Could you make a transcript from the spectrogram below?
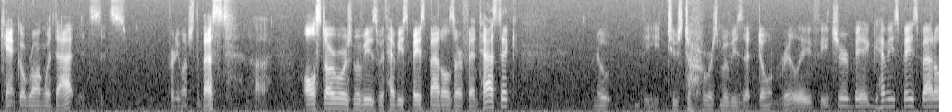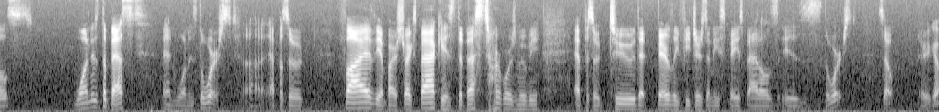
can't go wrong with that. It's it's pretty much the best. Uh, all Star Wars movies with heavy space battles are fantastic. Note the two Star Wars movies that don't really feature big heavy space battles. One is the best, and one is the worst. Uh, episode 5, The Empire Strikes Back, is the best Star Wars movie, episode 2 that barely features any space battles is the worst. So, there you go.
